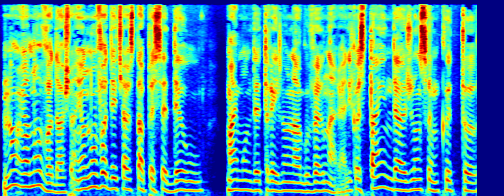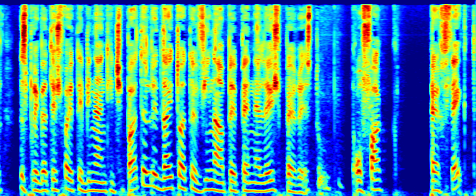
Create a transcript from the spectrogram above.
Nu, eu nu văd așa. Eu nu văd de ce ar sta PSD-ul mai mult de trei luni la guvernare. Adică stai de ajuns încât uh, îți pregătești foarte bine anticipatele, dai toată vina pe PNL și pe restul, o fac perfect,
